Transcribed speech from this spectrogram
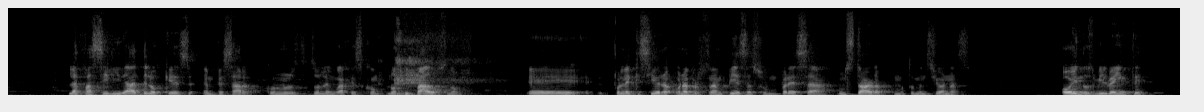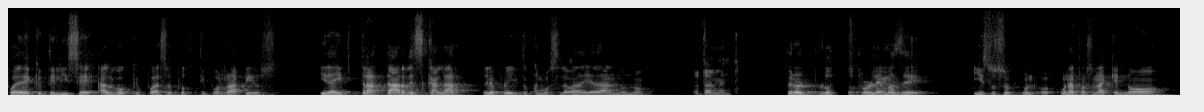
la facilidad de lo que es empezar con uno de estos lenguajes no tipados, ¿no? Eh, ponle que si una, persona empieza su empresa, un startup, como tú mencionas, hoy en 2020, puede que utilice algo que pueda hacer prototipos rápidos y de ahí tratar de escalar el proyecto como se le vaya dando, ¿no? Totalmente. Pero los problemas de, y eso es una persona que no,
